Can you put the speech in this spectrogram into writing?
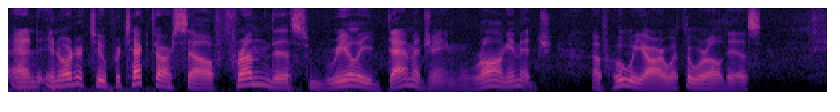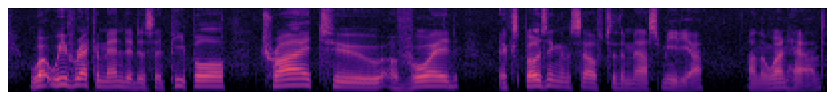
And in order to protect ourselves from this really damaging wrong image of who we are, what the world is, what we've recommended is that people try to avoid exposing themselves to the mass media on the one hand,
